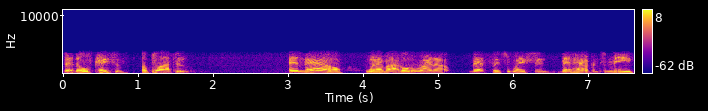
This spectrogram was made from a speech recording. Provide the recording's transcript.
that those cases apply to. And now, whenever I go to write out that situation that happened to me,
